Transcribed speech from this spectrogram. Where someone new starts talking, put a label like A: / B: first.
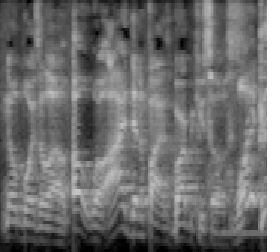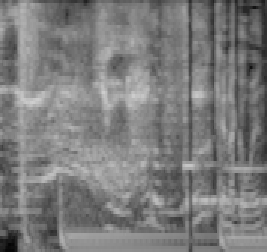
A: No boys allowed. Oh, well, I identify as barbecue sauce.
B: What?
A: Yo, how the fuck?
B: Can I go in?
